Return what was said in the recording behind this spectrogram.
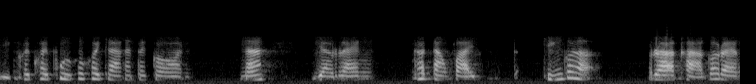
อีก ค่อยๆพูดค่อยๆจากันไปก่อน นะ อย่าแรง ถ้าต่างฝ่ายทิ้งก็ราคาก็แรง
